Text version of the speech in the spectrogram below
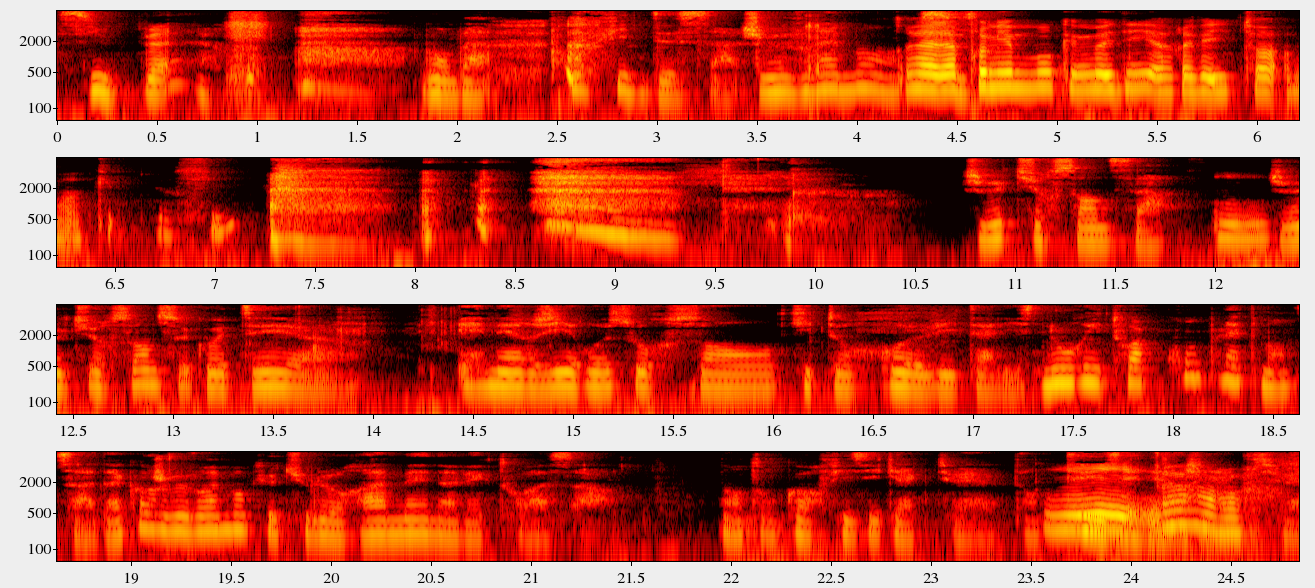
Super. Bon bah, profite de ça. Je veux vraiment. Ouais, le si- premier mot qu'il me dit, euh, réveille-toi. Ah, ok, merci. Je veux que tu ressentes ça. Mm. Je veux que tu ressentes ce côté euh, énergie ressourçante qui te revitalise. Nourris-toi complètement de ça, d'accord? Je veux vraiment que tu le ramènes avec toi, ça, dans ton corps physique actuel, dans tes Mm. énergies Ah. actuelles.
